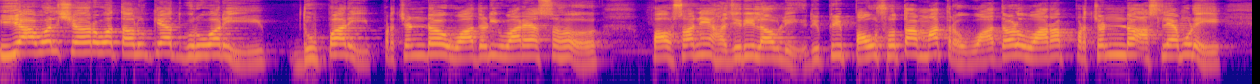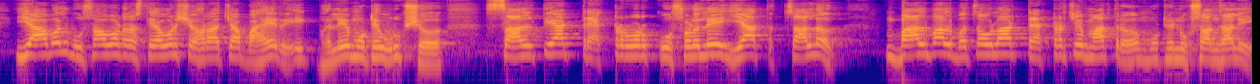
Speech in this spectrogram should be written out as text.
यावल शहर व तालुक्यात गुरुवारी दुपारी प्रचंड वादळी वाऱ्यासह पावसाने हजेरी लावली. रिपरिप पाऊस होता मात्र वादळ वारा प्रचंड असल्यामुळे यावल भुसावळ रस्त्यावर शहराच्या बाहेर एक भले मोठे वृक्ष चालत्या ट्रॅक्टरवर कोसळले. यात चालक बालबाल बचवला. ट्रॅक्टरचे मात्र मोठे नुकसान झाले.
